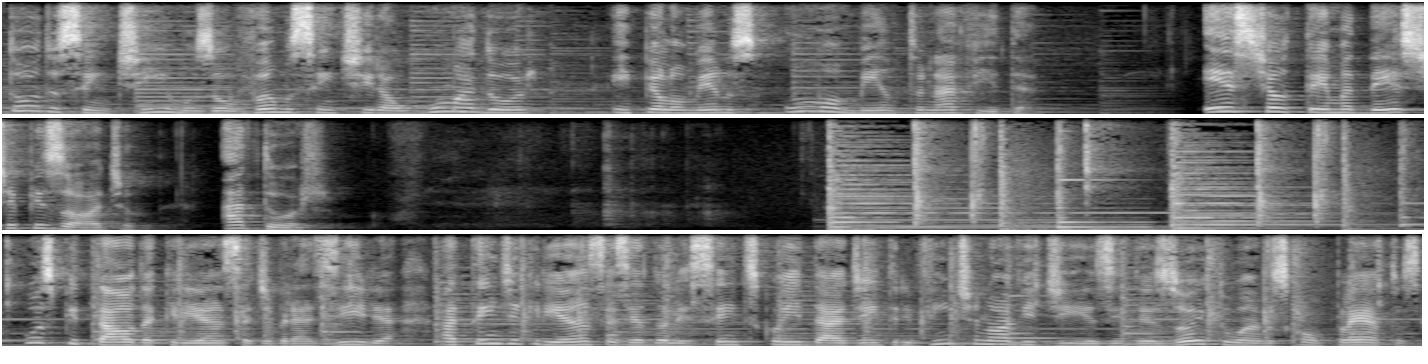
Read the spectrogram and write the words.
Todos sentimos ou vamos sentir alguma dor em pelo menos um momento na vida. Este é o tema deste episódio: a dor. O Hospital da Criança de Brasília atende crianças e adolescentes com idade entre 29 dias e 18 anos completos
